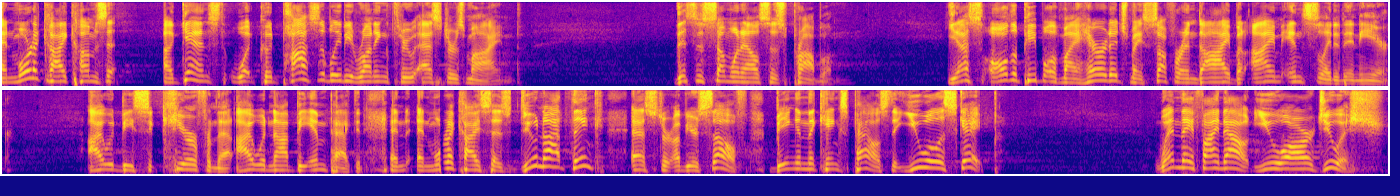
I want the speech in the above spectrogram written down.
And Mordecai comes against what could possibly be running through Esther's mind. This is someone else's problem. Yes, all the people of my heritage may suffer and die, but I'm insulated in here. I would be secure from that. I would not be impacted. And, and Mordecai says, Do not think, Esther, of yourself being in the king's palace, that you will escape. When they find out you are Jewish,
